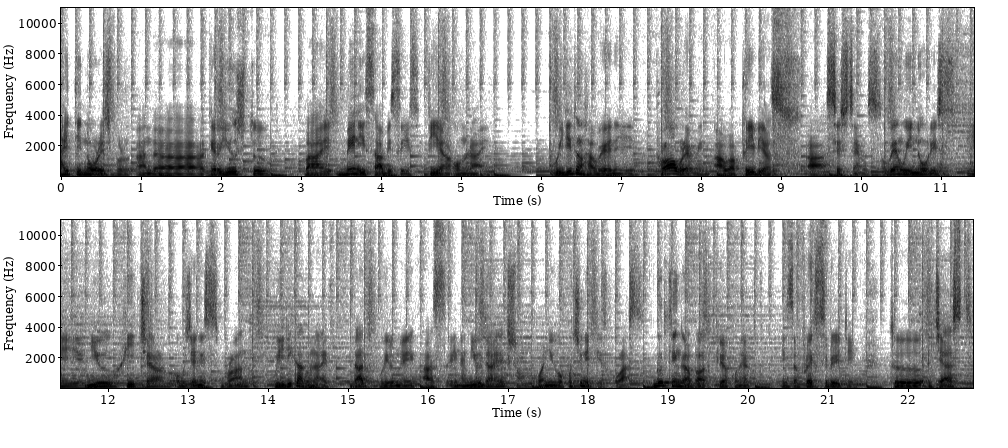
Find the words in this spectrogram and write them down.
IT knowledgeable and uh, get used to buy many services via online. We didn't have any problem in our previous uh, systems. When we noticed the new feature of Genesys brand, we recognize that will make us in a new direction or new opportunities for us. Good thing about Pure Connect is the flexibility to adjust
